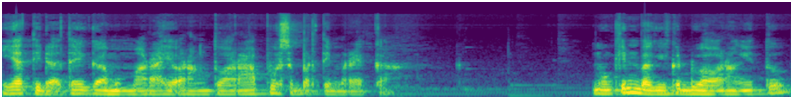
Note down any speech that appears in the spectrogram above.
Ia tidak tega memarahi orang tua rapuh seperti mereka. Mungkin bagi kedua orang itu,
